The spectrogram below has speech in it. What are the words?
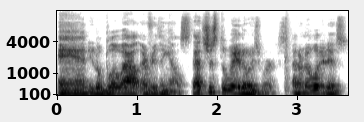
and it'll blow out everything else that's just the way it always works i don't know what it is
